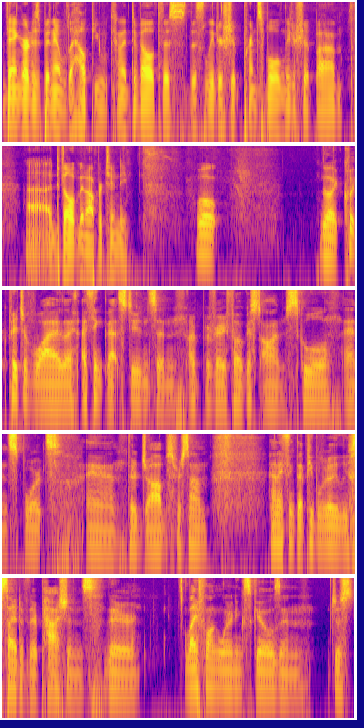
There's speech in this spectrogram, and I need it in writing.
Vanguard has been able to help you kind of develop this this leadership principle and leadership um, uh, development opportunity. Well, the like quick pitch of why is I, I think that students and are, are very focused on school and sports and their jobs for some, and I think that people really lose sight of their passions, their lifelong learning skills, and just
